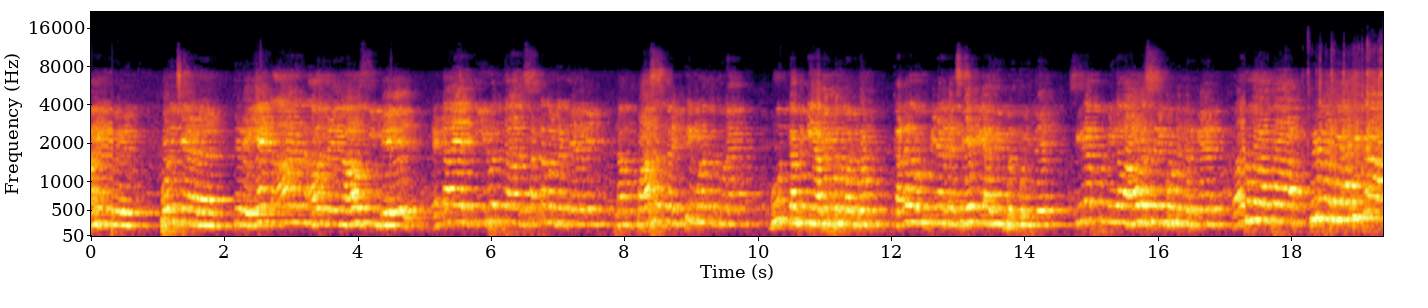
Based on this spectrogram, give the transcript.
பொதுச் செயலாளர் திரு ஆனந்த் அவர்களின் ஆலோசனையின் பேரில் இரண்டாயிரத்தி இருபத்தி ஆறு சட்டமன்ற தேர்தலில் நம் பாசத்தை வெற்றி முழக்கத்துடன் பூத் கமிட்டி அமைப்பது மற்றும் உறுப்பினர்கள் சேர்க்கை அறிவிப்பது குறித்து சிறப்பு மிக ஆலோசனை கூட்டத்திற்கு வருவதாக திருமதி அஜிதா.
